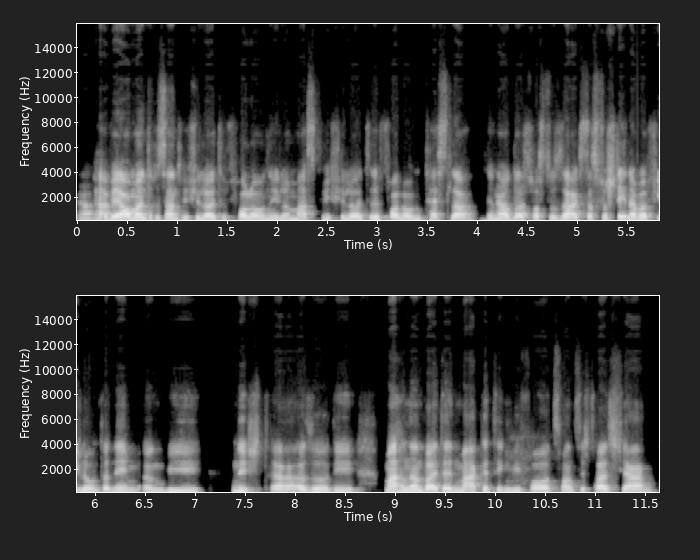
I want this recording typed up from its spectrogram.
Ja, ja wäre auch mal interessant, wie viele Leute followen Elon Musk, wie viele Leute followen Tesla. Genau ja. das, was du sagst. Das verstehen aber viele Unternehmen irgendwie nicht. Ja? Also die machen dann weiterhin Marketing wie vor 20, 30 Jahren.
